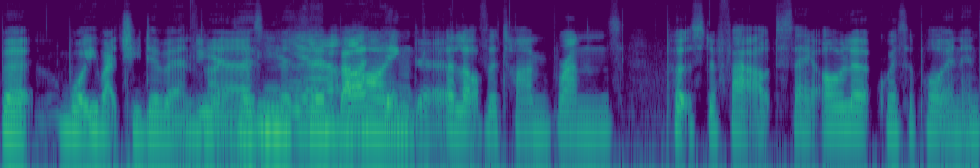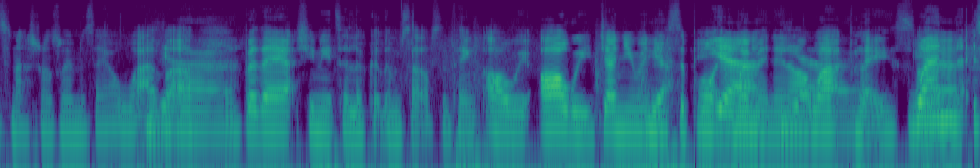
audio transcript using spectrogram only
but what are you actually doing? Like Yeah. there's Yeah. nothing Yeah, I think it. a lot of the time brands put stuff out to say, "Oh, look, we're supporting International Women's Day or whatever." Yeah. But they actually need to look at themselves and think, "Are we? Are we genuinely Yeah. supporting Yeah. women in our workplace?" When Yeah.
